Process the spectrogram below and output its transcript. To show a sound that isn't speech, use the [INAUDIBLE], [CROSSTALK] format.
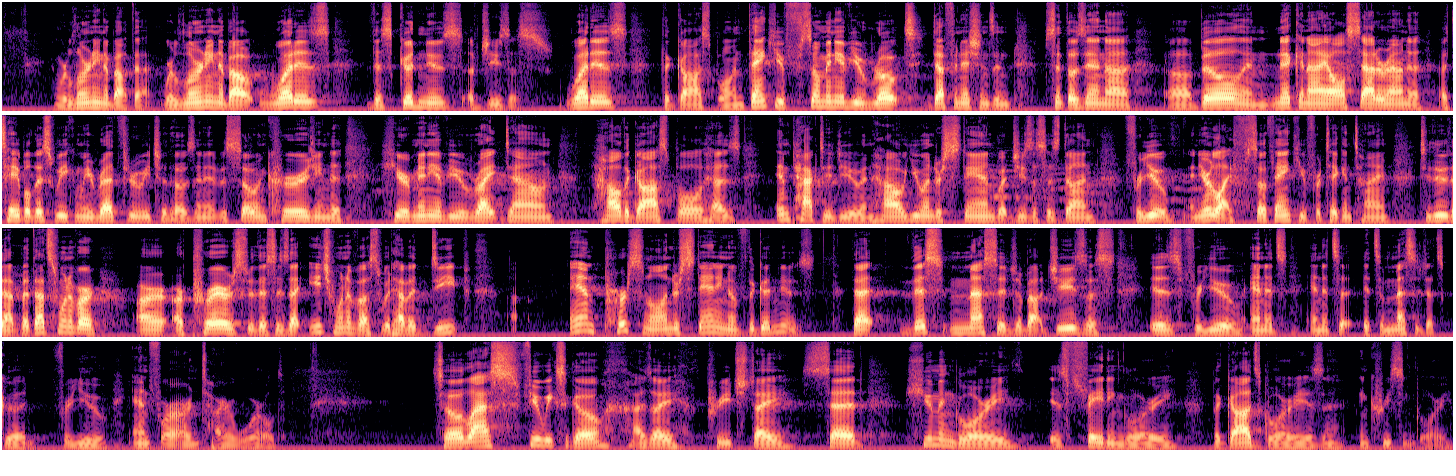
And we're learning about that. We're learning about what is this good news of Jesus? What is the gospel. And thank you, so many of you wrote definitions and sent those in. Uh, uh, Bill and Nick and I all sat around a, a, table this week and we read through each of those, and it was so encouraging to hear many of you write down how the gospel has impacted you and how you understand what Jesus has done for you and your life. So thank you for taking time to do that. But that's one of our, our, our prayers through this is that each one of us would have a deep uh, and personal understanding of the good news that this message about Jesus is for you, and it's, and it's, a, it's a message that's good for you and for our entire world. So, last few weeks ago, as I preached, I said, human glory is fading glory, but God's glory is an increasing glory.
